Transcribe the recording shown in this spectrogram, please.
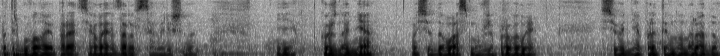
потребували операції. Але зараз все вирішено. І кожного дня, ось до вас, ми вже провели сьогодні оперативну нараду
